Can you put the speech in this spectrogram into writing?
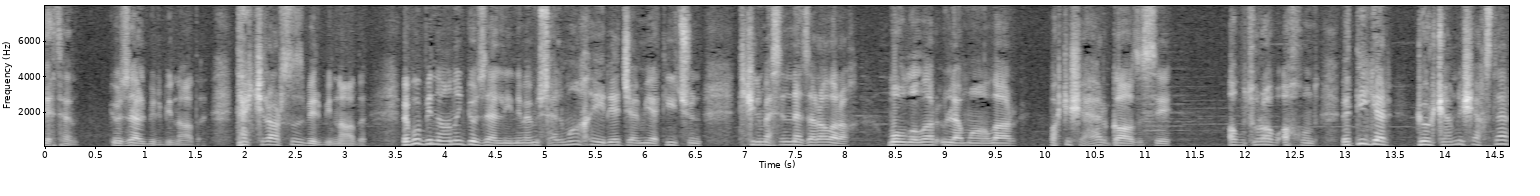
Həqiqətən gözəl bir binadır. Təkrarsız bir binadır. Və bu binanın gözəlliyini və müsəlman xeyriyyə cəmiyyəti üçün tikilməsini nəzərə alaraq mollalar, üləmalar, Bakı şəhər qazisi, Abuturab Axund və digər görkəmli şəxslər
